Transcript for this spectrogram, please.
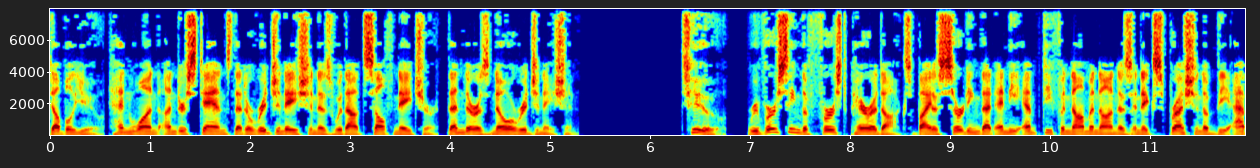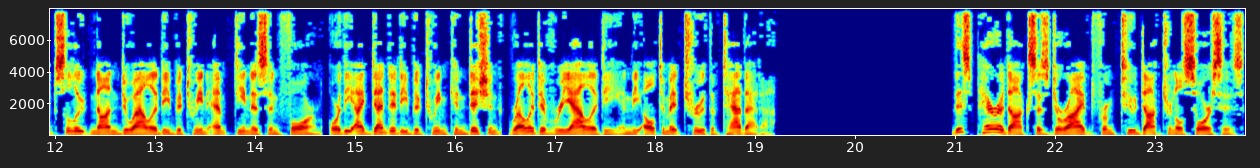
W hen one understands that origination is without self-nature, then there is no origination. 2. Reversing the first paradox by asserting that any empty phenomenon is an expression of the absolute non-duality between emptiness and form, or the identity between conditioned, relative reality and the ultimate truth of tathata. This paradox is derived from two doctrinal sources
